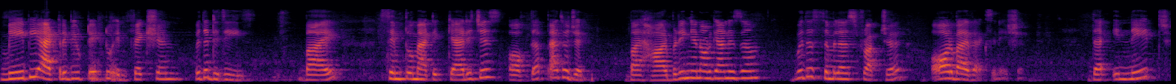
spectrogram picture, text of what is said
may be attributed to infection with a disease by symptomatic carriages of the pathogen, by harboring an organism with a similar structure or by vaccination the innate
